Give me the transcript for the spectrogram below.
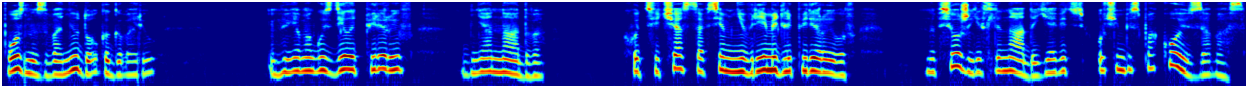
Поздно звоню, долго говорю. Но я могу сделать перерыв дня на два. Хоть сейчас совсем не время для перерывов. Но все же, если надо, я ведь очень беспокоюсь за вас.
